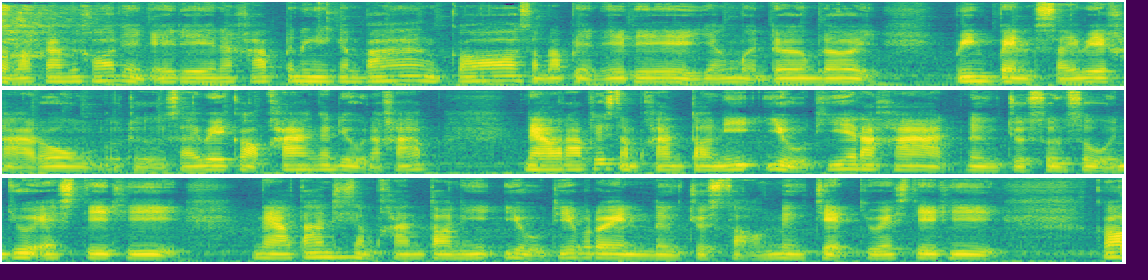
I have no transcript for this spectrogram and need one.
สำหรับการวิเคราะห์เหรียญ AD นะครับ เป็นยังไงกันบ้าง ก็สำหรับเหรียญ AD ยังเหมือนเดิมเลย วิ่งเป็นไซด์เวย์ขาลงหรือไซด์เวย์กรอบข้างกันอยู่นะครับ แนวรับที่สำคัญตอนนี้อยู่ที่ราคา 1.00 USDT แนวต้านที่สำคัญตอนนี้อยู่ที่บริเวณ 1.217 USDT ก็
